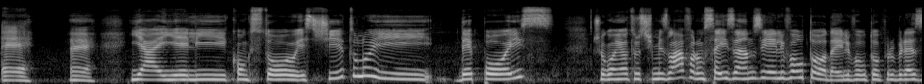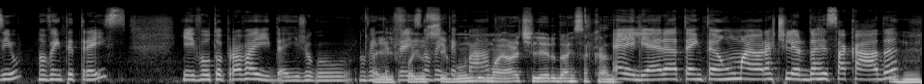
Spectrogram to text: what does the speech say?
É, é. E aí ele conquistou esse título e depois jogou em outros times lá, foram seis anos e ele voltou. Daí ele voltou pro Brasil, 93. E aí voltou pro Havaí. Daí jogou Aí ele 93, foi o 94. segundo maior artilheiro da ressacada. É, ele era até então o maior artilheiro da ressacada. Uhum.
